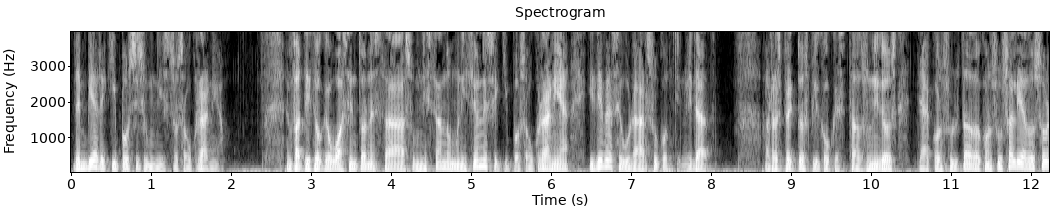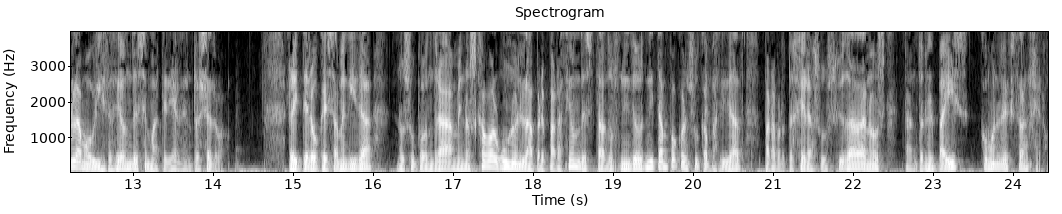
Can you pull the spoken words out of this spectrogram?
de enviar equipos y suministros a Ucrania. Enfatizó que Washington está suministrando municiones y equipos a Ucrania y debe asegurar su continuidad. Al respecto explicó que Estados Unidos ya ha consultado con sus aliados sobre la movilización de ese material en reserva. Reiteró que esa medida no supondrá menoscabo alguno en la preparación de Estados Unidos ni tampoco en su capacidad para proteger a sus ciudadanos tanto en el país como en el extranjero.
